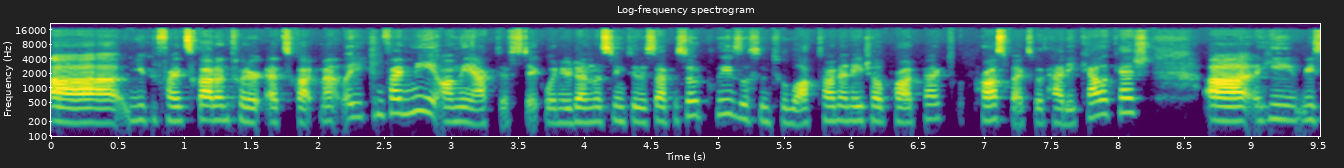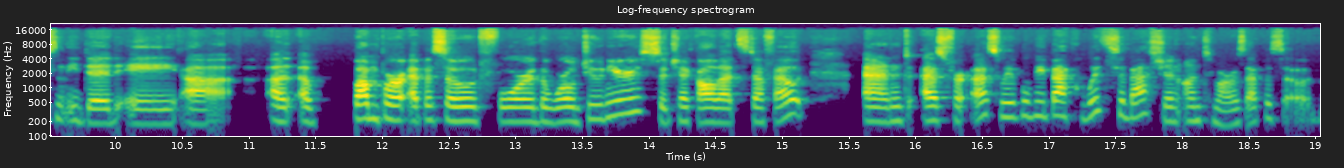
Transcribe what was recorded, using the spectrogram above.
Uh, you can find Scott on Twitter at Scott Matla. You can find me on the active stick. When you're done listening to this episode, please listen to Locked On NHL Prospect, Prospects with Hadi Kalakeche. Uh, he recently did a, uh, a, a bumper episode for the World Juniors, so check all that stuff out. And as for us, we will be back with Sebastian on tomorrow's episode.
